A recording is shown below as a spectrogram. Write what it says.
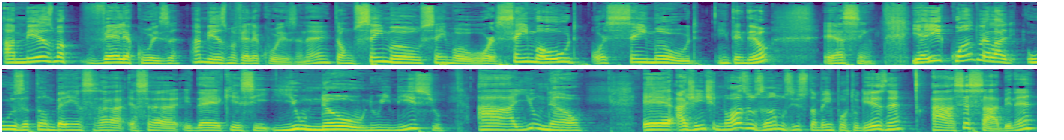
a mesma velha coisa, a mesma velha coisa, né? Então, same old, same old, or same old, or same old, entendeu? É assim. E aí, quando ela usa também essa, essa ideia aqui, esse you know no início, ah, you know, é, a gente, nós usamos isso também em português, né? Ah, você sabe, né?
